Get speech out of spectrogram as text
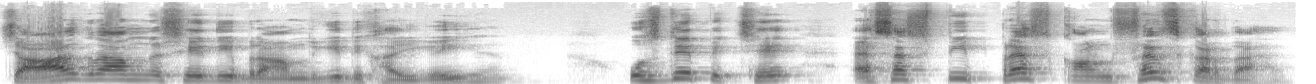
4 ਗ੍ਰਾਮ ਨਸ਼ੇ ਦੀ ਬਰਾਮਦਗੀ ਦਿਖਾਈ ਗਈ ਹੈ। ਉਸ ਦੇ ਪਿੱਛੇ ਐਸਐਸਪੀ ਪ੍ਰੈਸ ਕਾਨਫਰੰਸ ਕਰਦਾ ਹੈ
